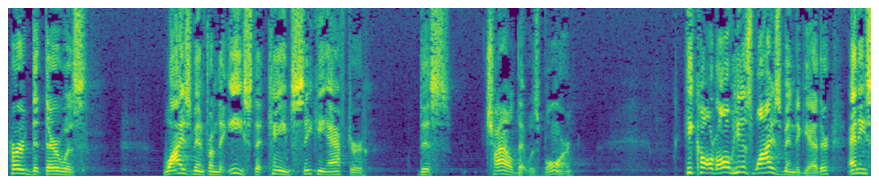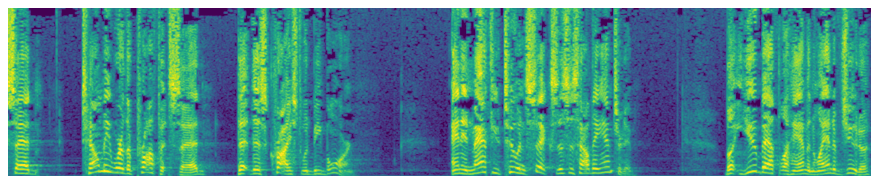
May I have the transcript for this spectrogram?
heard that there was wise men from the east that came seeking after this child that was born, he called all his wise men together and he said, tell me where the prophet said that this Christ would be born. And in Matthew 2 and 6, this is how they answered him. But you, Bethlehem, in the land of Judah,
